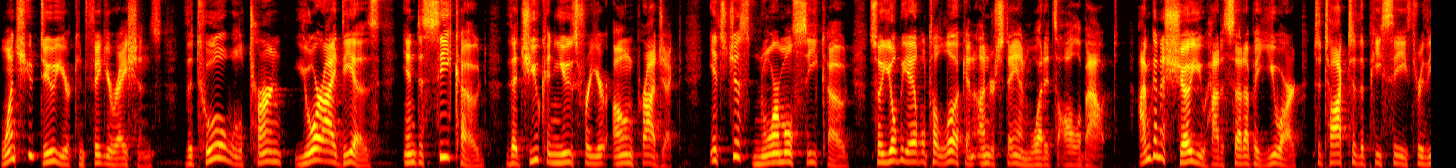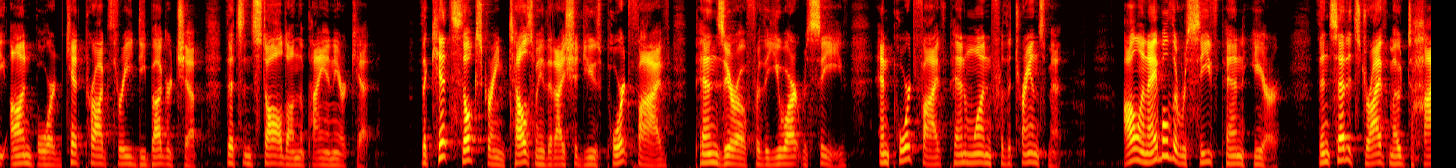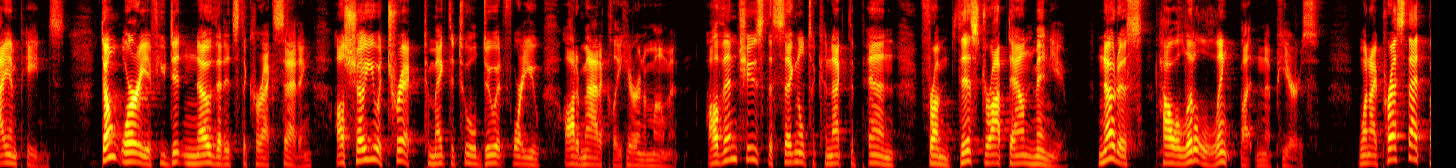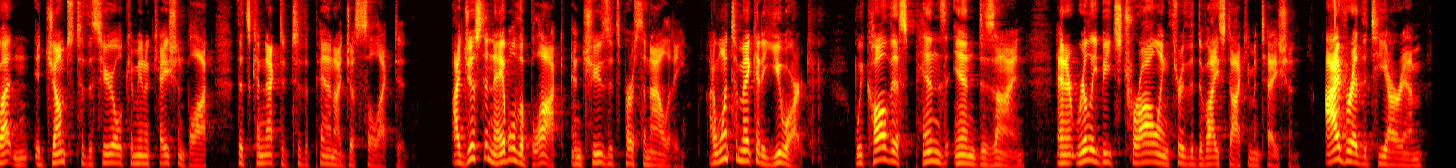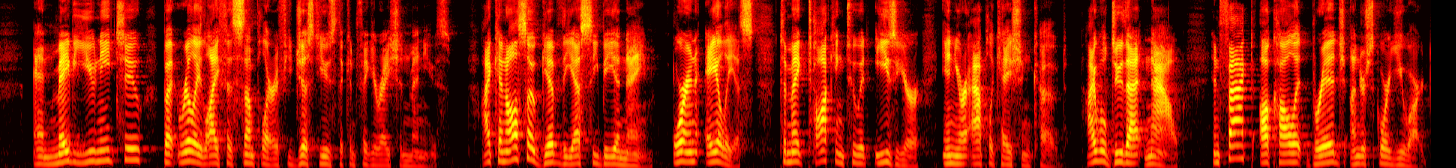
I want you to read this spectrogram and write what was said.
Once you do your configurations, the tool will turn your ideas into C code that you can use for your own project it's just normal C code, so you'll be able to look and understand what it's all about. I'm going to show you how to set up a UART to talk to the PC through the onboard KitProg 3 debugger chip that's installed on the Pioneer kit. The kit silkscreen tells me that I should use port 5, pin 0 for the UART receive, and port 5, pin 1 for the transmit. I'll enable the receive pin here, then set its drive mode to high impedance. Don't worry if you didn't know that it's the correct setting. I'll show you a trick to make the tool do it for you automatically here in a moment. I'll then choose the signal to connect the pin from this drop-down menu. Notice how a little link button appears. When I press that button, it jumps to the serial communication block that's connected to the pin I just selected. I just enable the block and choose its personality. I want to make it a UART. We call this pins in design, and it really beats trawling through the device documentation. I've read the TRM, and maybe you need to, but really life is simpler if you just use the configuration menus. I can also give the SCB a name or an alias to make talking to it easier in your application code. I will do that now. In fact, I'll call it bridge underscore UART.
